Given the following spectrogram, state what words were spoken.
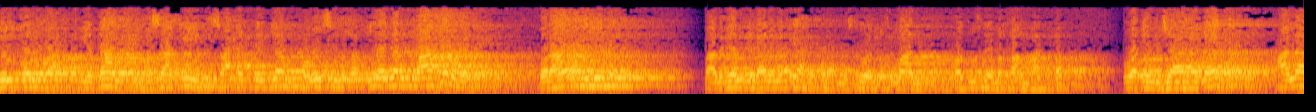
دل قربا یتانا مساکین، صاحب الجم پڑوسی یہ اگر کافر ہو قرآن میں یہ والدین کے بارے میں کیا ہے؟ قرآن مسلم رحمان اور دوسرے مقامات پر۔ وہ انجاہدہ اعلیٰ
